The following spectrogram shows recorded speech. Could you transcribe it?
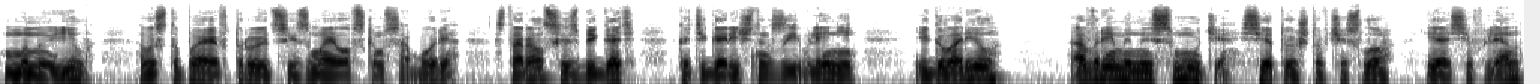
Мануил, выступая в Троице-Измайловском соборе, старался избегать категоричных заявлений и говорил о временной смуте, сетуя, что в число иосифлян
